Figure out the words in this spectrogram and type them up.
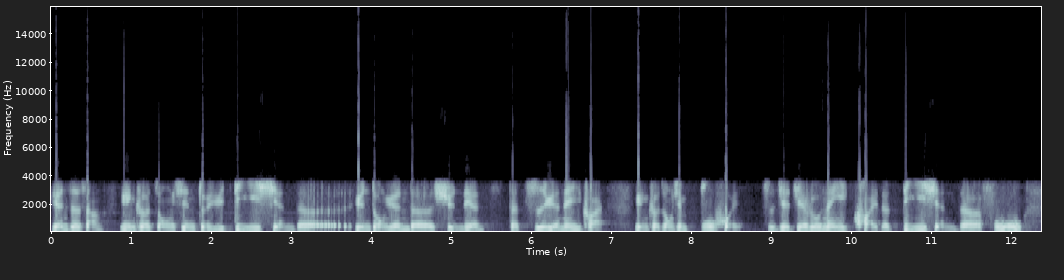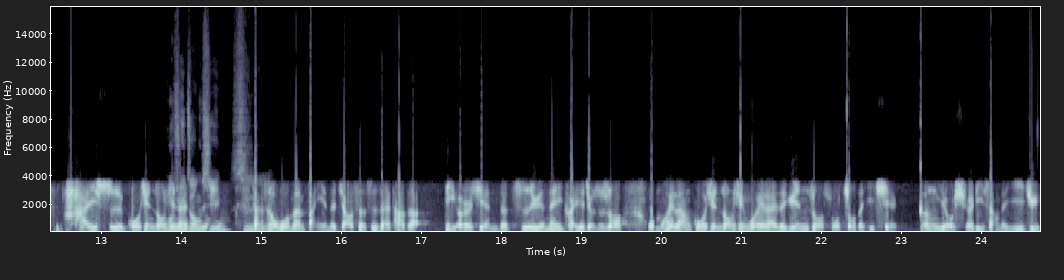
原则上，运科中心对于第一线的运动员的训练的资源那一块，运科中心不会。直接介入那一块的第一线的服务，还是国训中心在执行。但是我们扮演的角色是在它的第二线的资源那一块，也就是说，我们会让国训中心未来的运作所做的一切更有学理上的依据，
